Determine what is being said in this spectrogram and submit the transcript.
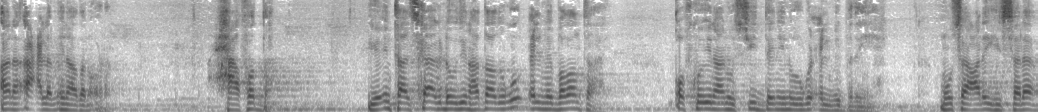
ana aclam inaadan odhan. Xaafadda iyo intaad iska agdhowdiin haddaad ugu cilmi badan tahay qofku inaanu sii inuu ugu cilmi badan yahay muuse calayhi salaam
